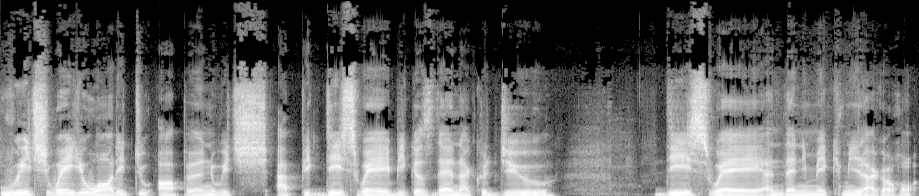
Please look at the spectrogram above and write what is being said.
which way you want it to open, which I pick this way because then I could do this way and then you make me like a whole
